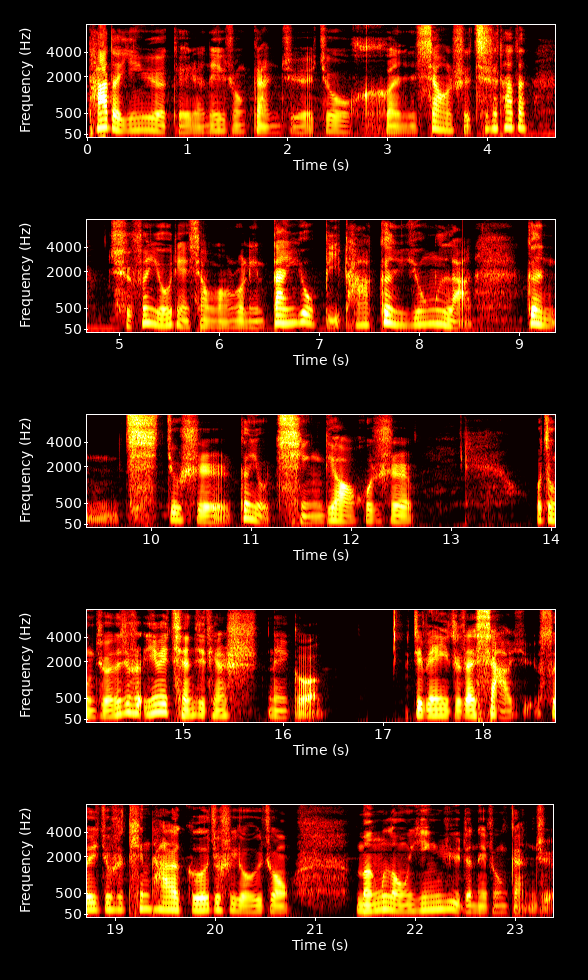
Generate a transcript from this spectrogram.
他的音乐给人的一种感觉就很像是，其实他的曲风有点像王若琳，但又比他更慵懒，更。就是更有情调，或者是我总觉得，就是因为前几天是那个这边一直在下雨，所以就是听他的歌，就是有一种朦胧阴郁的那种感觉，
